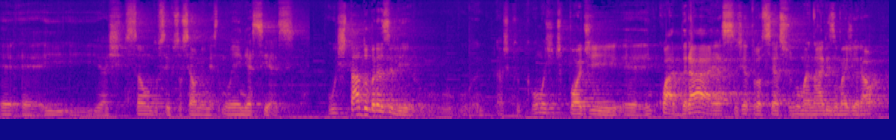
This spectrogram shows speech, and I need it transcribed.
é, é, e, e, a extinção do serviço social no INSS. O Estado brasileiro, acho que como a gente pode é, enquadrar esses retrocessos numa análise mais geral,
